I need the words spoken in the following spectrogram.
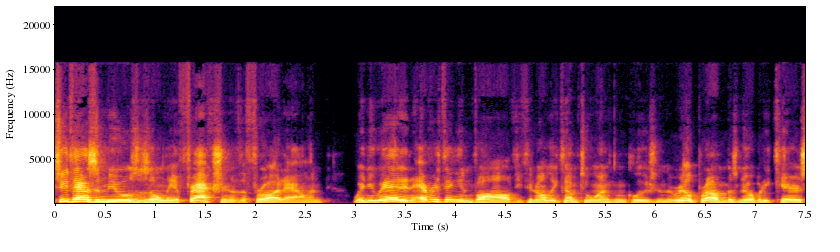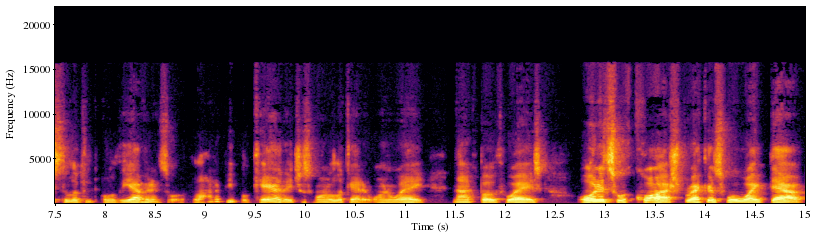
2,000 mules is only a fraction of the fraud, Alan when you add in everything involved, you can only come to one conclusion. The real problem is nobody cares to look at all the evidence. Well, a lot of people care. They just want to look at it one way, not both ways. Audits were quashed, records were wiped out.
